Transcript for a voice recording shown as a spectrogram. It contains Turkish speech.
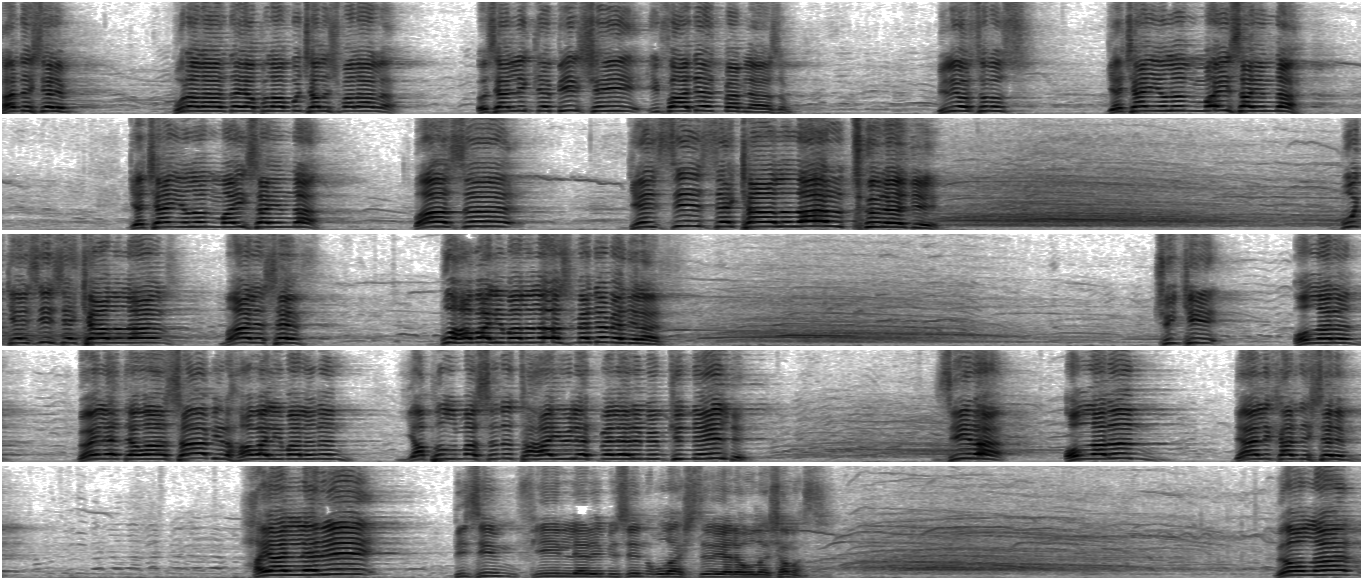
Kardeşlerim, buralarda yapılan bu çalışmalarla özellikle bir şeyi ifade etmem lazım. Biliyorsunuz geçen yılın Mayıs ayında geçen yılın Mayıs ayında bazı gezi zekalılar türedi. Bu gezi zekalılar maalesef bu havalimanını azmedemediler. Çünkü onların böyle devasa bir havalimanının yapılmasını tahayyül etmeleri mümkün değildi. Zira onların değerli kardeşlerim hayalleri bizim fiillerimizin ulaştığı yere ulaşamaz. Ve onlar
